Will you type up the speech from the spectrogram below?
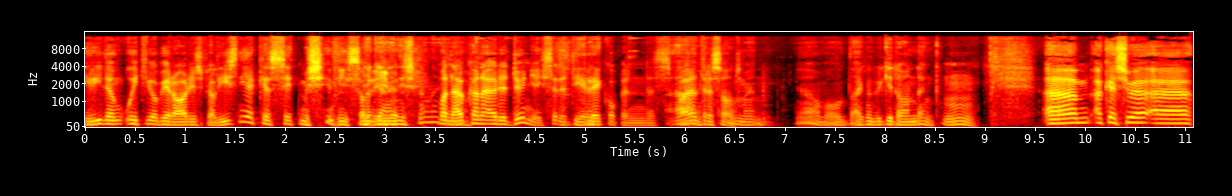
hierdie ding ooit weer op die radio speel? Hier's nie 'n kasetmasjien hier Jy sonder kan nie. nie speel nie, Maar nou kan ou dit doen. Jy sit dit direk op en dis baie Ah, interessant. cool, man. Ja, wel ek moet 'n bietjie daaraan dink. Mm. Ehm um, okay, so uh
